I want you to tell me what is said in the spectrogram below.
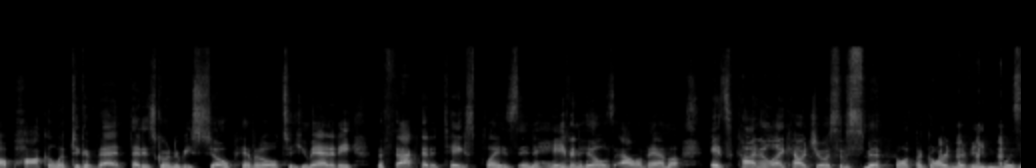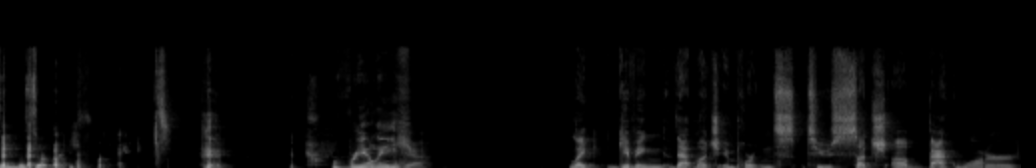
apocalyptic event that is going to be so pivotal to humanity the fact that it takes place in haven hills alabama it's kind of like how joseph smith thought the garden of eden was in missouri right. really Yeah. Like giving that much importance to such a backwater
